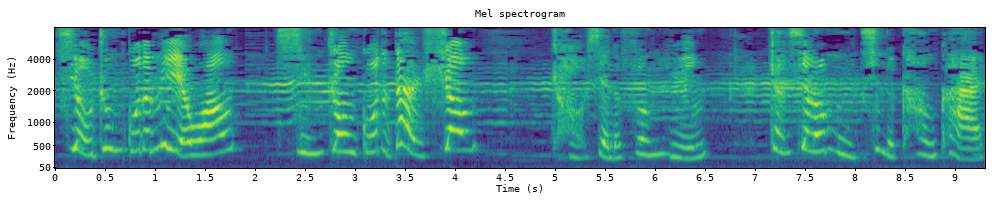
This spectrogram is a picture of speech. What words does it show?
旧中国的灭亡，新中国的诞生。朝鲜的风云展现了母亲的慷慨，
